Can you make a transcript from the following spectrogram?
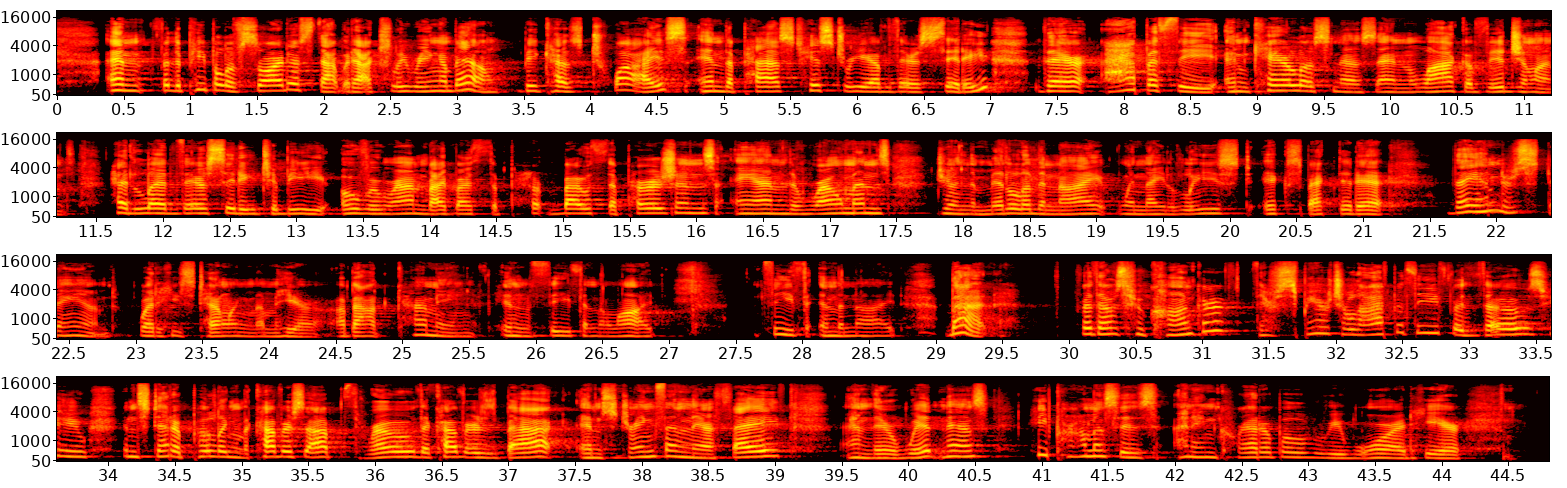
And for the people of Sardis, that would actually ring a bell because twice in the past history of their city, their apathy and carelessness and lack of vigilance had led their city to be overrun by both the, both the Persians and the Romans during the middle of the night when they least expected it. They understand what he's telling them here about coming in thief in the light, thief in the night. But for those who conquer, their spiritual apathy. For those who, instead of pulling the covers up, throw the covers back and strengthen their faith and their witness, he promises an incredible reward here.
